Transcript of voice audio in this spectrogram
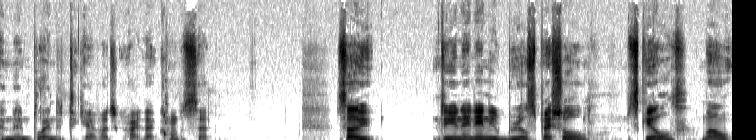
and then blend it together to create that composite. So, do you need any real special skills? Well,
